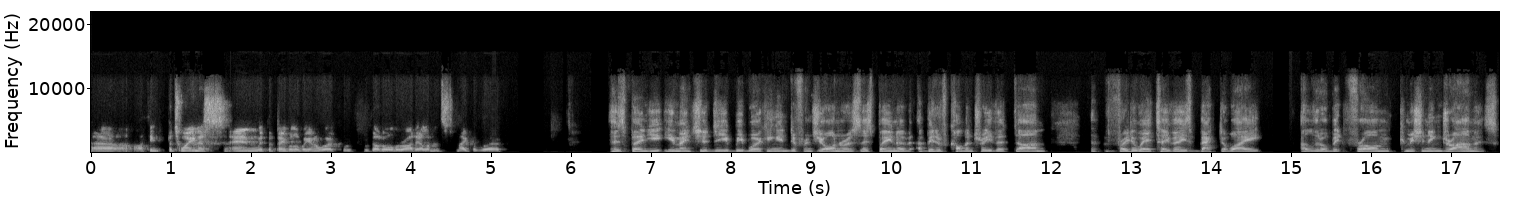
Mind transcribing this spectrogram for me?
uh, I think between us and with the people that we're going to work with, we've got all the right elements to make it work. There's been you, you mentioned you'd be working in different genres. There's been a, a bit of commentary that. Um, free to air TV's backed away a little bit from commissioning dramas.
